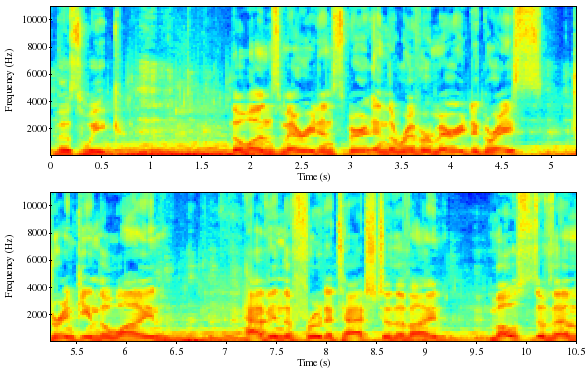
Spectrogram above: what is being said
this week. The ones married in spirit in the river, married to grace, drinking the wine, having the fruit attached to the vine, most of them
